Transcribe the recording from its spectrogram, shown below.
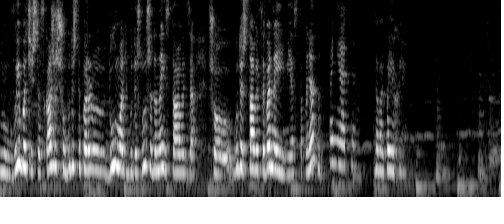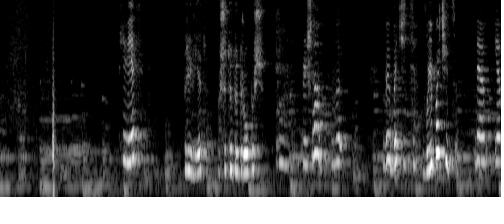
Ну, вибачишся, скажеш, що будеш тепер е, думати, будеш лучше до неї ставитися, що будеш ставити себе на її місце, понятно? Понятно. Давай, поїхали. Привіт. Привіт. А що ти тут робиш? Прийшла в... вибачитися. Вибачиться? Да, я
